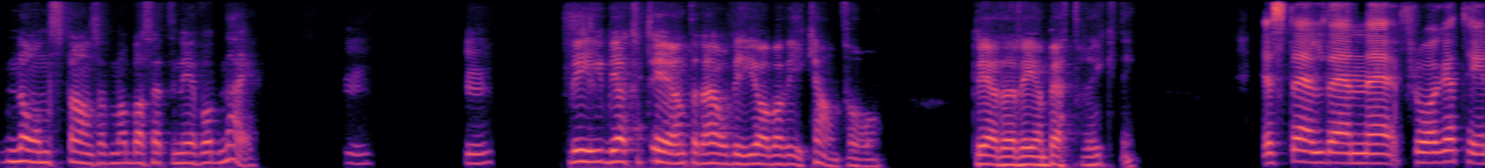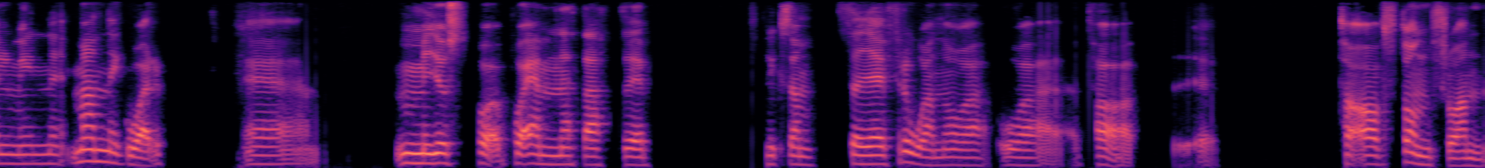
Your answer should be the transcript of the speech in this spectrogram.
någonstans att man bara sätter ner vad nej. Mm. Mm. Vi, vi accepterar inte det här och vi gör vad vi kan för att leda det i en bättre riktning. Jag ställde en eh, fråga till min man igår, eh, just på, på ämnet att eh, liksom säga ifrån och, och ta, eh, ta avstånd från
